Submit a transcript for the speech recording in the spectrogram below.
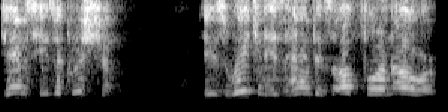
James, he's a Christian. He's waiting, his hand is up for an hour.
